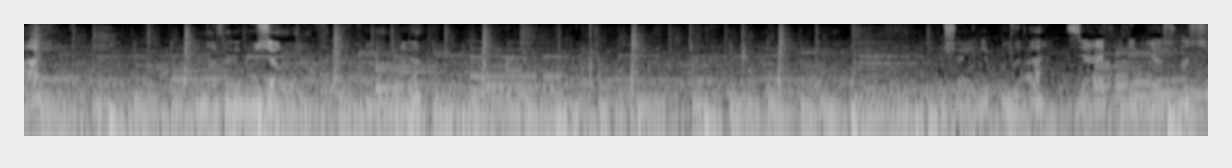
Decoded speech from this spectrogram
var. Bunlar tabii müze olarak ziyaret edebiliyorsunuz.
